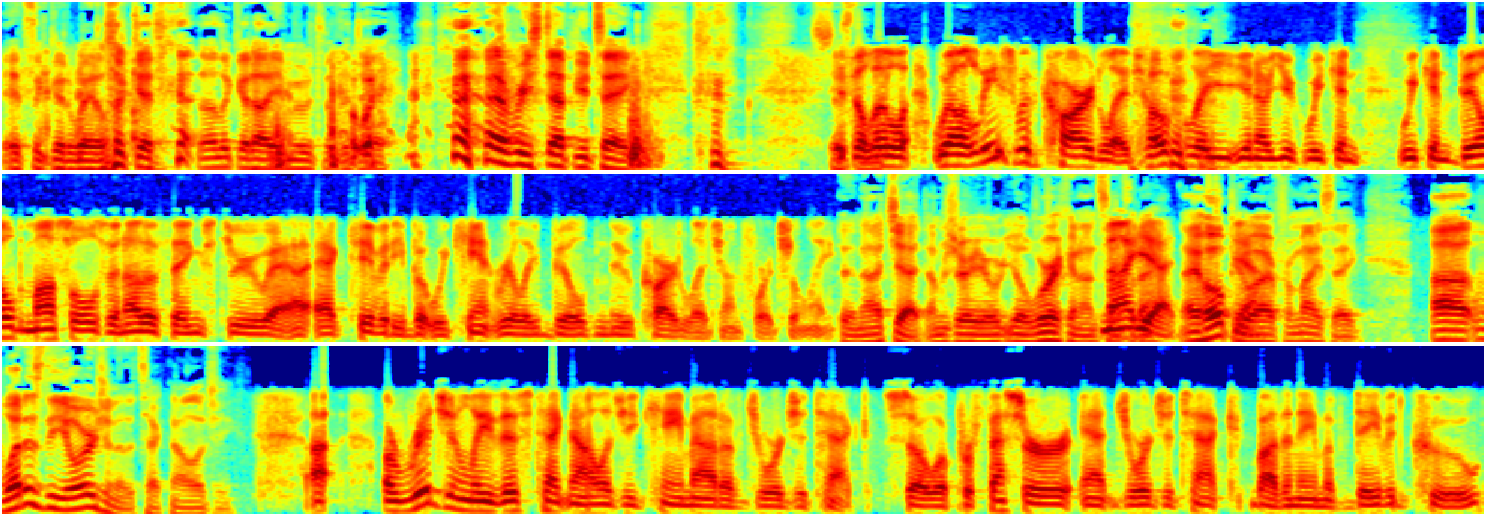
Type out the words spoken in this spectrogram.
it's a good way to look at look at how you move through the day. Every step you take is a little well at least with cartilage. Hopefully you know you we can we can build muscles and other things through uh, activity but we can't really build new cartilage unfortunately. Not yet. I'm sure you're, you're working on something. Not yet. I, I hope you yeah. are for my sake. Uh, what is the origin of the technology? Uh, originally this technology came out of georgia tech. So a professor at georgia tech by the name of david ku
